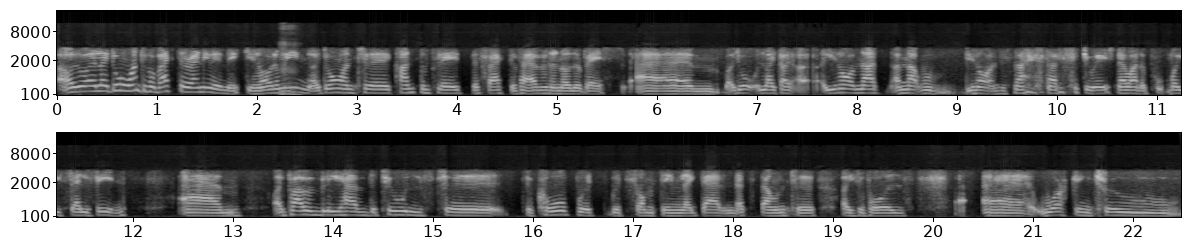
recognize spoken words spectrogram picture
Well, I don't want to go back there anyway, Mick. You know what I mean? I don't want to contemplate the fact of having another base. Um, I don't like. I, I, you know, I'm not. I'm not. You know, it's not. It's not a situation I want to put myself in. Um, I probably have the tools to to cope with, with something like that, and that's down to, I suppose, uh, working through,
